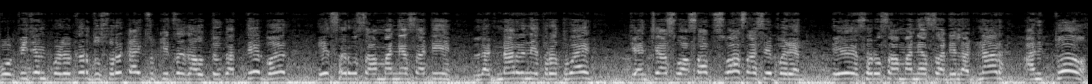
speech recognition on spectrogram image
गोपीचंद पडळकर दुसरं काय चुकीचं गावतो का ते बघ. हे सर्वसामान्यासाठी लढणारं नेतृत्व आहे. त्यांच्या श्वासात श्वास असेपर्यंत ते सर्वसामान्यांसाठी लढणार आणि तो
